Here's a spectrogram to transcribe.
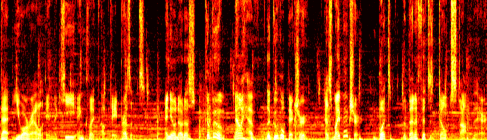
that URL in the key and click update presence and you'll notice, kaboom, now I have the Google picture as my picture. But the benefits don't stop there.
